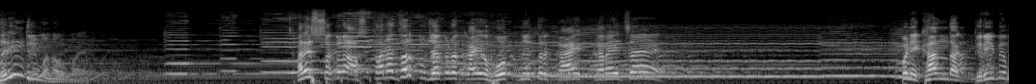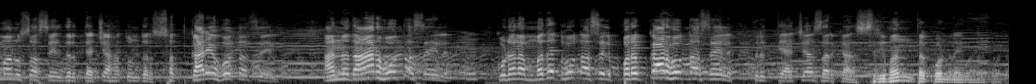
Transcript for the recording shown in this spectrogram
दरिंद्री म्हणावं माया. अरे सगळं असताना जर तुझ्याकडे काही होत नाही तर काय करायचं आहे पण एखादा गरीब माणूस असेल जर त्याच्या हातून जर सत्कार्य होत असेल अन्नदान होत असेल कोणाला मदत होत असेल परोपकार होत असेल तर त्याच्यासारखा श्रीमंत कोण नाही म्हणतो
